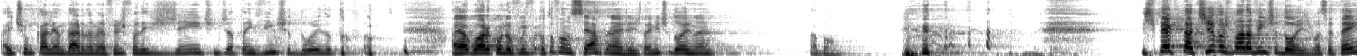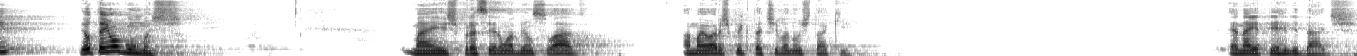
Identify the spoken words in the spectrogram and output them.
aí tinha um calendário na minha frente, eu falei, gente, a gente já está em 22, eu estou falando... Aí agora quando eu fui, eu estou falando certo, né, gente? Está em 22, né? Tá bom. Expectativas para 22, você tem? Eu tenho algumas. Mas para ser um abençoado, a maior expectativa não está aqui. É na eternidade.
